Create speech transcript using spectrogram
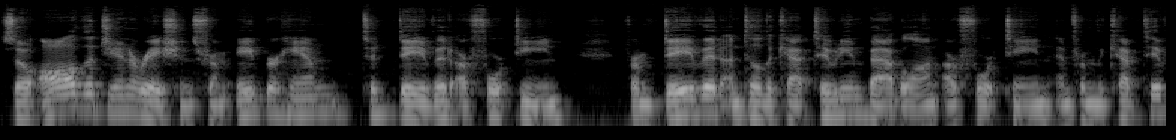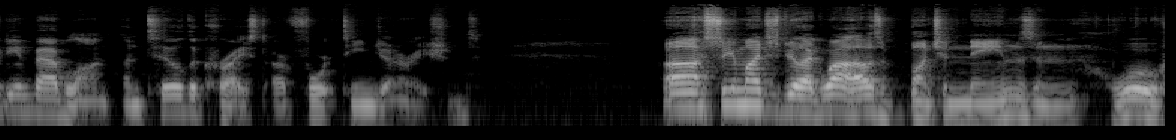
So all the generations from Abraham to David are 14. From David until the captivity in Babylon are 14. And from the captivity in Babylon until the Christ are 14 generations. Uh, so you might just be like, "Wow, that was a bunch of names," and whoa,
